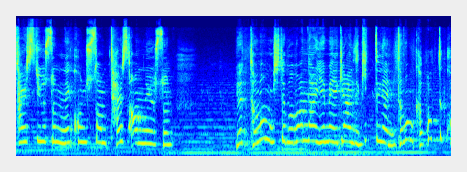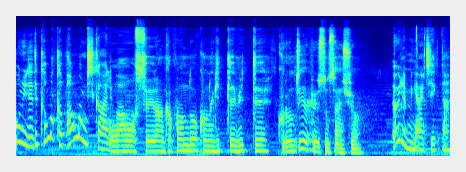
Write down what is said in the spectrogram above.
ters diyorsun, ne konuşsam ters anlıyorsun. Ya tamam işte babanlar yemeğe geldi gitti yani tamam kapattık konuyu dedik ama kapanmamış galiba. Oh Seyran kapandı o konu gitti bitti. Kuruntu yapıyorsun sen şu an. Öyle mi gerçekten?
